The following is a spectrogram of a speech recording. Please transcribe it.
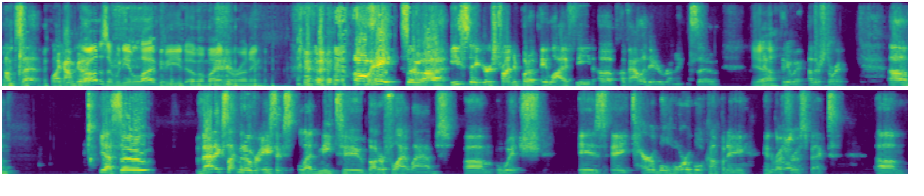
I'm set. Like I'm We're good. on to We need a live feed of a miner running. oh hey, so uh, ETH Staker is trying to put up a live feed of a validator running. So Yeah. Anyway, other story. Um, yeah. So that excitement over ASICs led me to Butterfly Labs, um, which is a terrible, horrible company in retrospect. Um,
